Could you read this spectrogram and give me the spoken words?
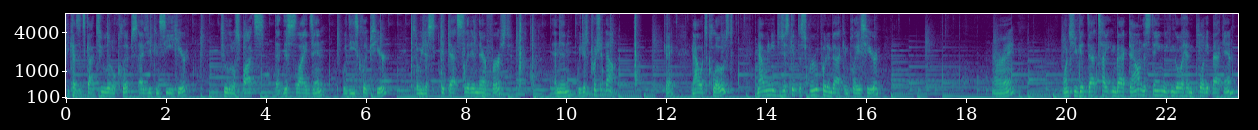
because it's got two little clips as you can see here. Two little spots that this slides in with these clips here. So we just get that slid in there first and then we just push it down. Okay, now it's closed. Now we need to just get the screw put in back in place here. All right. Once you get that tightened back down, this thing, we can go ahead and plug it back in.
